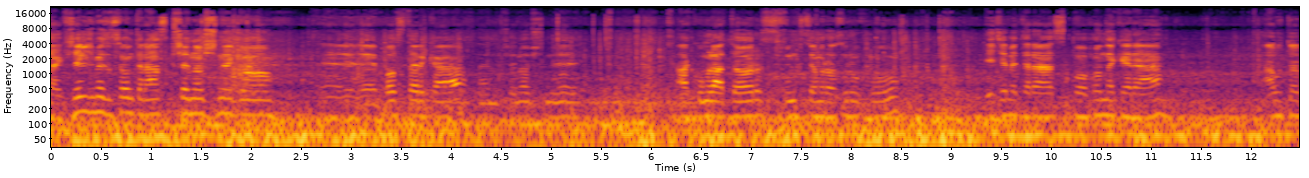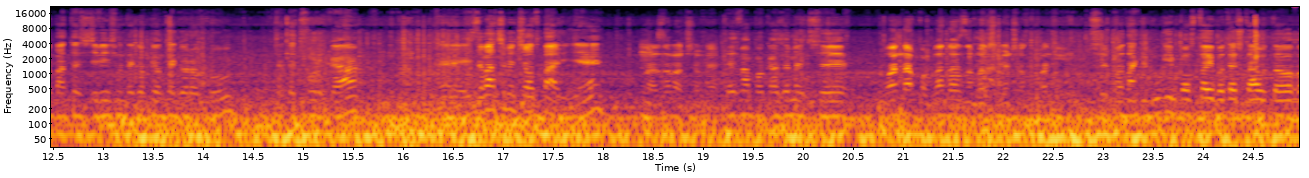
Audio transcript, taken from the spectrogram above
Tak, wzięliśmy ze sobą teraz przenośnego e, Bosterka, ten przenośny akumulator z funkcją rozruchu. Jedziemy teraz po Honeckera. Auto chyba też z 95 roku, TT4. E, Zobaczymy czy odpali, nie? No zobaczymy. Też Wam pokażemy czy, Ładna pogoda, zobaczymy czy odpali. czy po takim długim postoju, bo też to auto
